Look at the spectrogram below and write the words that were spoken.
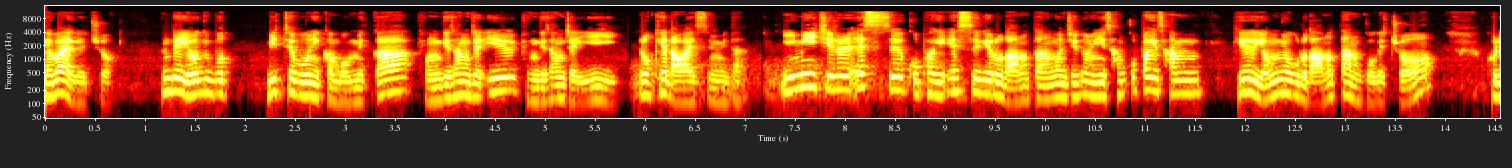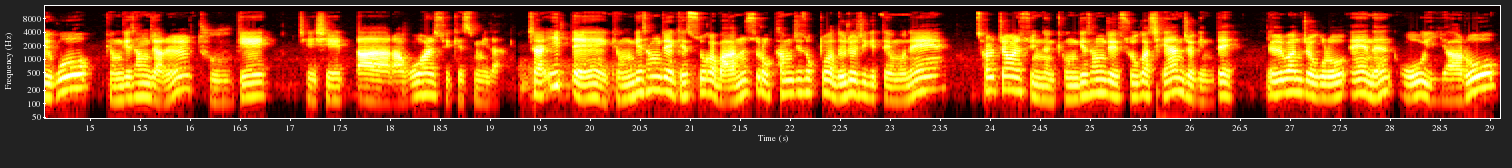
해봐야겠죠. 근데 여기 뭐 밑에 보니까 뭡니까? 경계상자 1 경계상자 2 이렇게 나와 있습니다. 이미지를 S 곱하기 S개로 나눴다는 건 지금 이3 곱하기 3 개의 영역으로 나눴다는 거겠죠. 그리고 경계상자를 두 개 제시했다라고 할 수 있겠습니다. 자, 이때 경계상자의 개수가 많을수록 탐지 속도가 느려지기 때문에 설정할 수 있는 경계상자의 수가 제한적인데 일반적으로 n은 5 이하로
